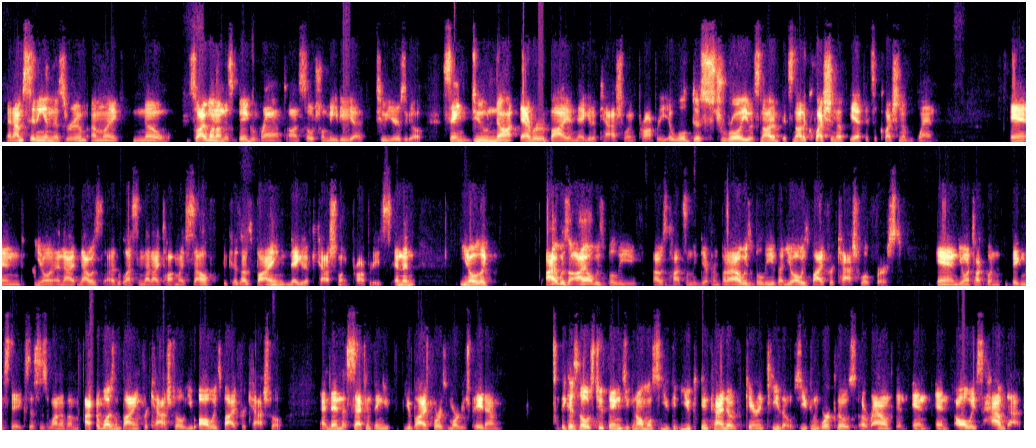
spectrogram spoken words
And i'm sitting in this room i'm like no. So i went on this big rant on social media 2 years ago saying do not ever buy a negative cash flowing property. It will destroy you. It's not a it's not a question of if it's a question of when and you know and I, that was a lesson that i taught myself because i was buying negative cash flowing properties. And then you know like i was i always believe i was taught something different but i always believe that you always buy for cash flow first. And you want to talk about big mistakes this is one of them. I wasn't buying for cash flow you always buy for cash flow. And then the second thing you, you buy for is mortgage paydown because those two things you can almost you can you can kind of guarantee those. You can work those around and and and always have that.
